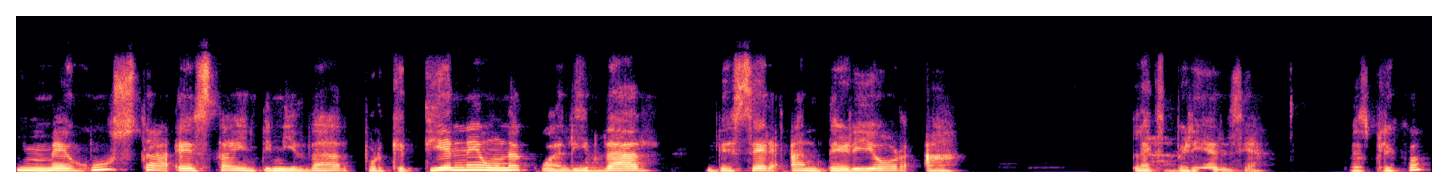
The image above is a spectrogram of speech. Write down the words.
Me gusta esta intimidad porque tiene una cualidad de ser anterior a la experiencia. ¿Me explico?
